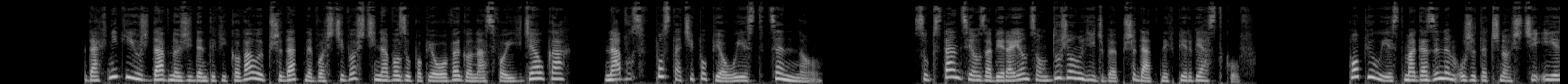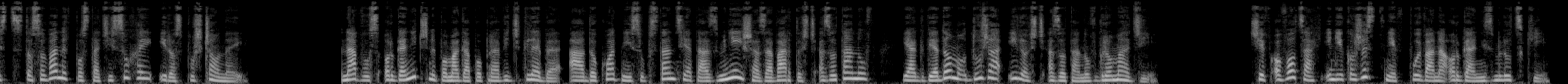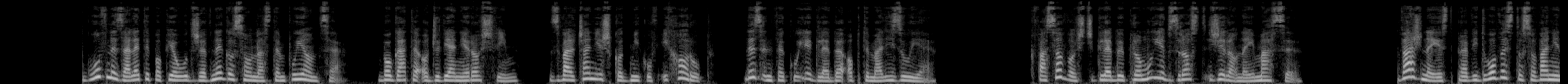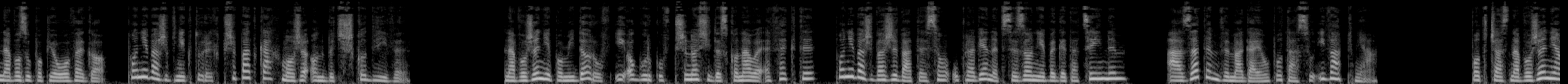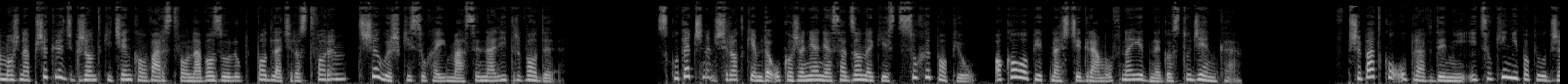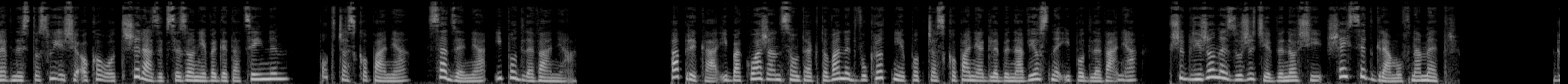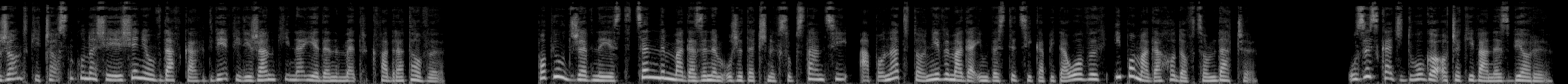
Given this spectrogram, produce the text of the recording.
Dachniki już dawno zidentyfikowały przydatne właściwości nawozu popiołowego na swoich działkach. Nawóz w postaci popiołu jest cenną substancją zawierającą dużą liczbę przydatnych pierwiastków. Popiół jest magazynem użyteczności i jest stosowany w postaci suchej i rozpuszczonej. Nawóz organiczny pomaga poprawić glebę, a dokładniej substancja ta zmniejsza zawartość azotanów, jak wiadomo duża ilość azotanów gromadzi się w owocach i niekorzystnie wpływa na organizm ludzki. Główne zalety popiołu drzewnego są następujące. Bogate odżywianie roślin, zwalczanie szkodników i chorób, dezynfekuje glebę, optymalizuje. Kwasowość gleby promuje wzrost zielonej masy. Ważne jest prawidłowe stosowanie nawozu popiołowego, ponieważ w niektórych przypadkach może on być szkodliwy. Nawożenie pomidorów i ogórków przynosi doskonałe efekty, ponieważ warzywa te są uprawiane w sezonie wegetacyjnym, a zatem wymagają potasu i wapnia. Podczas nawożenia można przykryć grządki cienką warstwą nawozu lub podlać roztworem 3 łyżki suchej masy na litr wody. Skutecznym środkiem do ukorzeniania sadzonek jest suchy popiół, około 15 gramów na jednego studzienkę. W przypadku upraw dyni i cukinii popiół drzewny stosuje się około 3 razy w sezonie wegetacyjnym, podczas kopania, sadzenia i podlewania. Papryka i bakłażan są traktowane dwukrotnie podczas kopania gleby na wiosnę i podlewania, przybliżone zużycie wynosi 600 gramów na metr. Grządki czosnku nasie jesienią w dawkach dwie filiżanki na 1 metr kwadratowy. Popiół drzewny jest cennym magazynem użytecznych substancji, a ponadto nie wymaga inwestycji kapitałowych i pomaga hodowcom daczy. Uzyskać długo oczekiwane zbiory.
